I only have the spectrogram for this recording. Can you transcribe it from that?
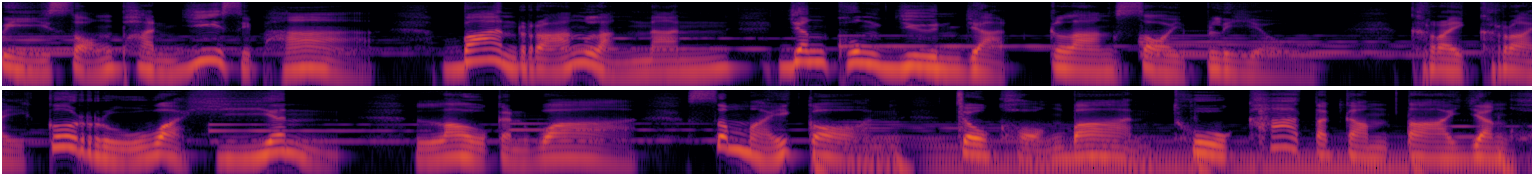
ปี 2025 บ้านร้างหลังนั้นยังคงยืนหยัดกลางซอยเปลี่ยว ใครๆก็รู้ว่าเฮี้ยน เล่ากันว่า สมัยก่อนเจ้าของบ้านถูกฆาตกรรมตายอย่างโห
